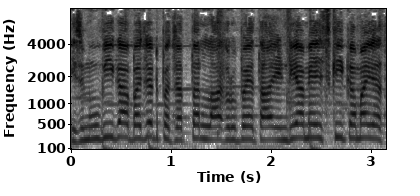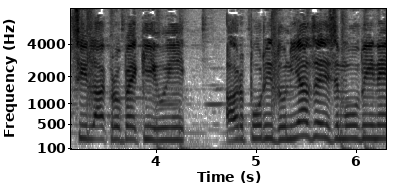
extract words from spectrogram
इस मूवी का बजट पचहत्तर लाख रुपए था। इंडिया में इसकी कमाई अस्सी लाख रुपए की हुई। और पूरी दुनिया से इस मूवी ने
